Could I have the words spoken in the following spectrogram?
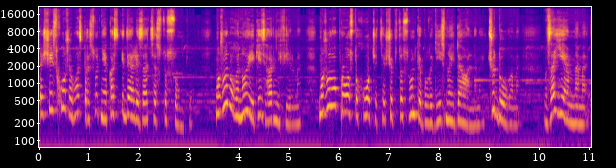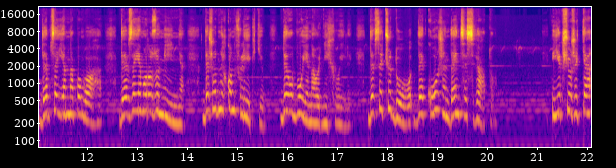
Та ще й схоже, у вас присутня якась ідеалізація стосунків. Можливо, виною якісь гарні фільми. Можливо, просто хочеться, щоб стосунки були дійсно ідеальними, чудовими, взаємними, де взаємна повага, де взаєморозуміння, де жодних конфліктів, де обоє на одній хвилі, де все чудово, де кожен день це свято. І якщо життя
